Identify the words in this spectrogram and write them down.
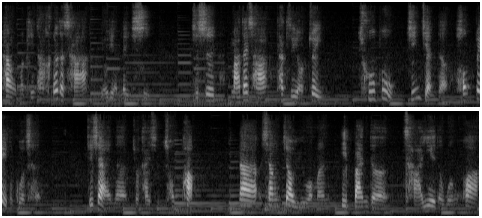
和我们平常喝的茶有点类似，只是马黛茶它只有最初步精简的烘焙的过程，接下来呢就开始冲泡。那相较于我们一般的茶叶的文化，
